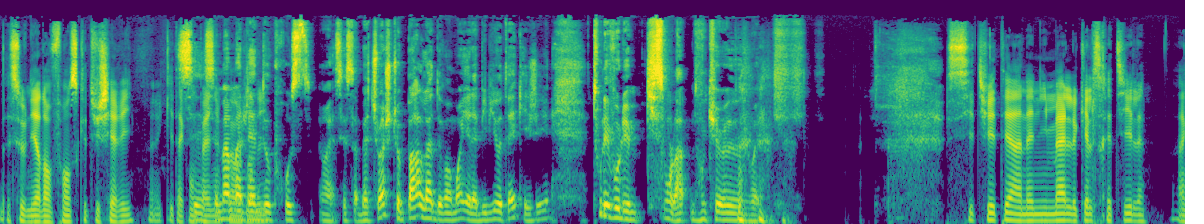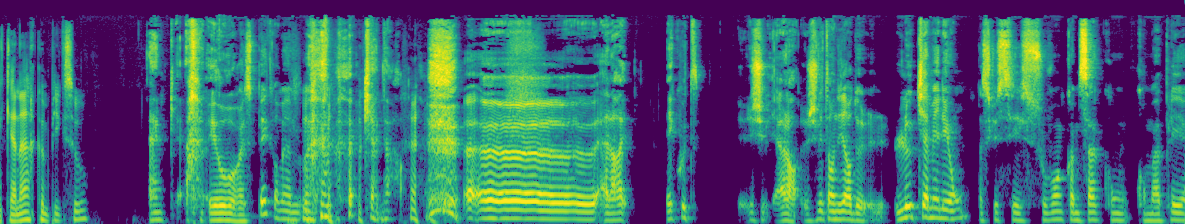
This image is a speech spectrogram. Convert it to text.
Des souvenirs d'enfance que tu chéris, euh, qui t'accompagnent. C'est ma Madeleine de Proust. Ouais, c'est ça. Bah, tu vois, je te parle là devant moi, il y a la bibliothèque et j'ai tous les volumes qui sont là. Donc, euh, ouais. si tu étais un animal, lequel serait-il? Un canard comme Picsou? Un... Et au respect quand même, un canard. Euh, alors, écoute, alors je vais t'en dire de le caméléon parce que c'est souvent comme ça qu'on m'appelait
